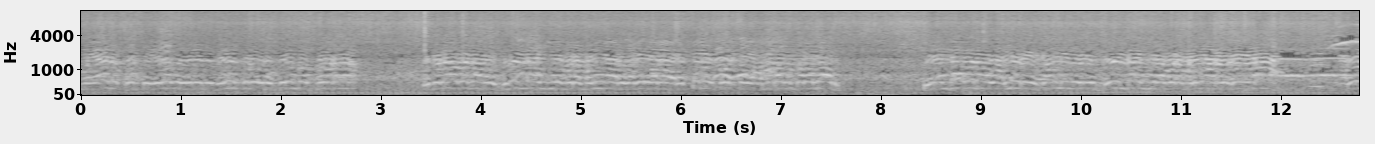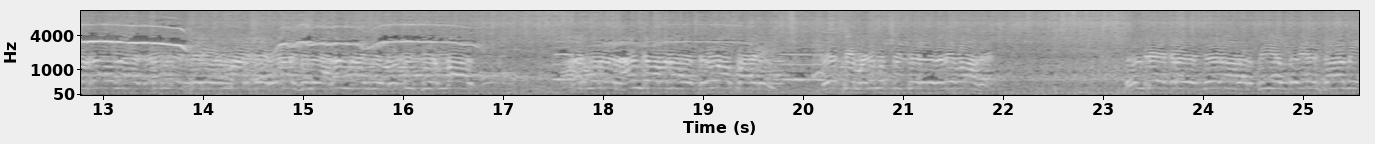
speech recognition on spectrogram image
கடுமையான போட்டி நிலவுகிறது நிலத்திரோடு திரும்ப போறா முதலாவதாக சிவந்தாங்கியபுரம் மணியார் வரையற ரத்தன கோட்டை அமரன் பிரதர் இரண்டாவதாக அல்லறை காலிவீடு சிவந்தாங்கியபுரம் மணியார் வரையறா. மூன்றாவதாக Karumeswari M R K Riyasini Aranthangi தொட்டிச்சி நான்காவதாக திருவாப்பாடி கே பி மணிமுத்துச்சேரி நினைவாக ஒன்றிய கழக செயலாளர் பி எம் பெரியசாமி.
